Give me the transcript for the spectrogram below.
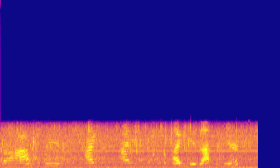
So hopefully I, I, I get up here so I can Can I do it again? Let's do it again.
